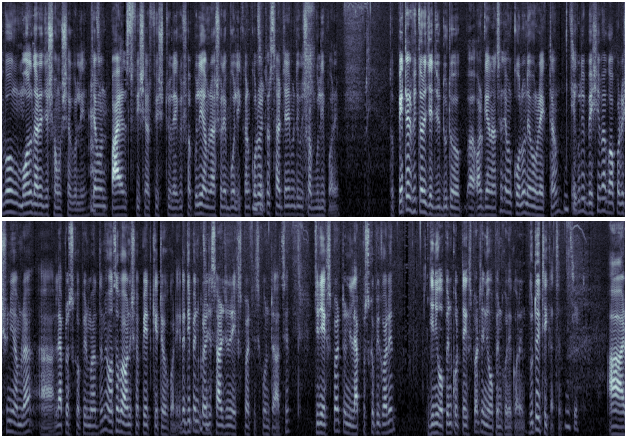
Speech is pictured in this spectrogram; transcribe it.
এবং মলদ্বারের যে সমস্যাগুলি যেমন পাইলস ফিশার ফিস্টুল এগুলো সবগুলি আমরা আসলে বলি। কারণ কোলোরেক্টাল সার্জারির মধ্যে এগুলো সবগুলি পড়ে। তো পেটের ভিতরে যে দুটো অর্গ্যান আছে যেমন কোলন এবং রেকটাম এগুলি বেশিরভাগ অপারেশনই আমরা ল্যাপ্রোস্কোপির মাধ্যমে অথবা অনেক সময় পেট কেটেও করে। এটা ডিপেন্ড করে যে সার্জনের এক্সপার্টিস কোনটা আছে। যিনি এক্সপার্ট উনি ল্যাপ্রোস্কোপি করেন যিনি ওপেন করতে এক্সপার্ট তিনি ওপেন করে করেন। দুটোই ঠিক আছে। আর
